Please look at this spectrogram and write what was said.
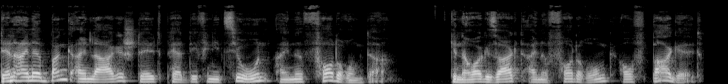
Denn eine Bankeinlage stellt per Definition eine Forderung dar. Genauer gesagt eine Forderung auf Bargeld.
